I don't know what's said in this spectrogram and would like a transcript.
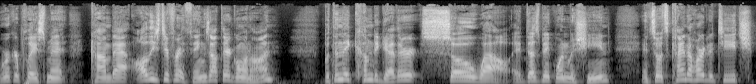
worker placement, combat, all these different things out there going on. But then they come together so well. It does make one machine. And so it's kind of hard to teach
